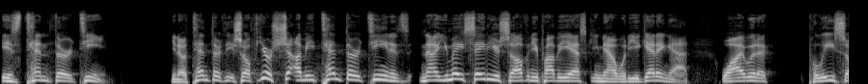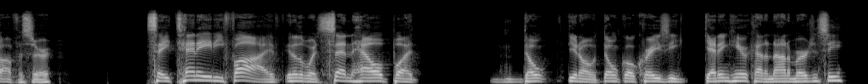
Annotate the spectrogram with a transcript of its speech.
is 1013. You know, 1013. So if you're shot, I mean, 1013 is now you may say to yourself, and you're probably asking now, what are you getting at? Why would a police officer say 1085? In other words, send help, but don't, you know, don't go crazy getting here, kind of non emergency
